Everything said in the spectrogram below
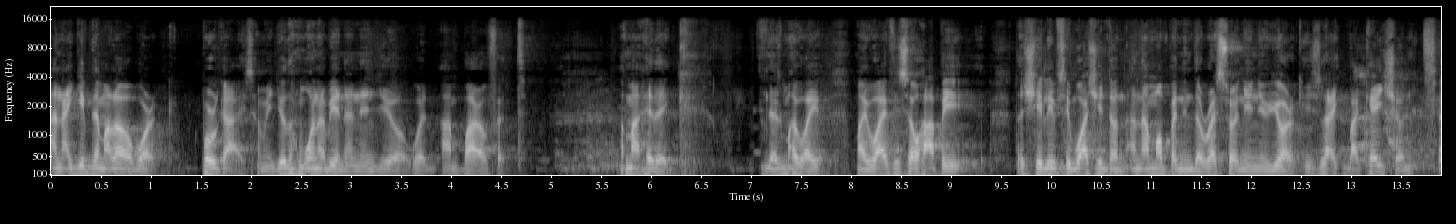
and I give them a lot of work. Poor guys. I mean, you don't want to be in an NGO when I'm part of it. I'm a headache. There's my wife. My wife is so happy that she lives in Washington, and I'm opening the restaurant in New York. It's like vacation.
